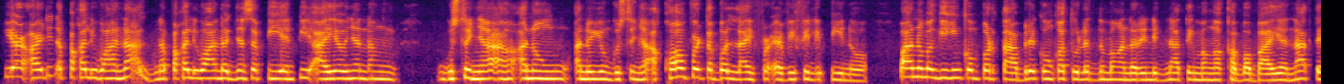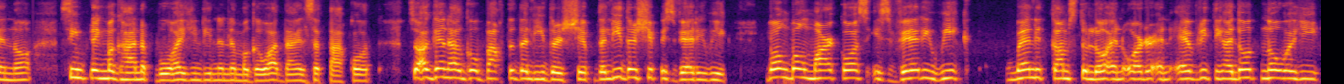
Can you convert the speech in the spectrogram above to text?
PRRD napakaliwanag, napakaliwanag niya sa PNP. Ayaw niya ng gusto niya ang anong ano yung gusto niya, a comfortable life for every Filipino. Paano magiging komportable kung katulad ng mga narinig nating mga kababayan natin, no? Simpleng maghanap buhay hindi na nila magawa dahil sa takot. So again, I'll go back to the leadership. The leadership is very weak. Bongbong Marcos is very weak when it comes to law and order and everything. I don't know where he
